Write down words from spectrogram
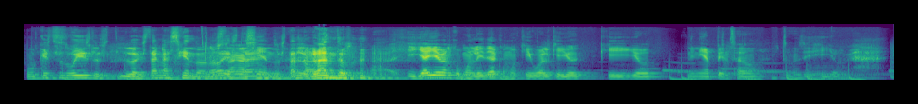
Como que estos güeyes lo, lo están haciendo, ¿no? Lo están haciendo. Lo están ajá. logrando. Ajá, Y ya llevan como la idea como que igual que yo, que yo tenía pensado. Entonces dije yo, "Ah,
